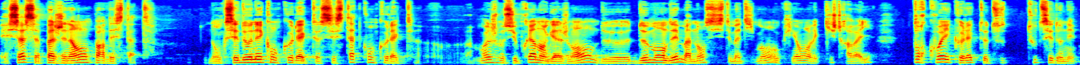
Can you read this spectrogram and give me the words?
Et ça, ça passe généralement par des stats. Donc, ces données qu'on collecte, ces stats qu'on collecte, moi, je me suis pris un engagement de demander maintenant systématiquement aux clients avec qui je travaille pourquoi ils collectent toutes ces données.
